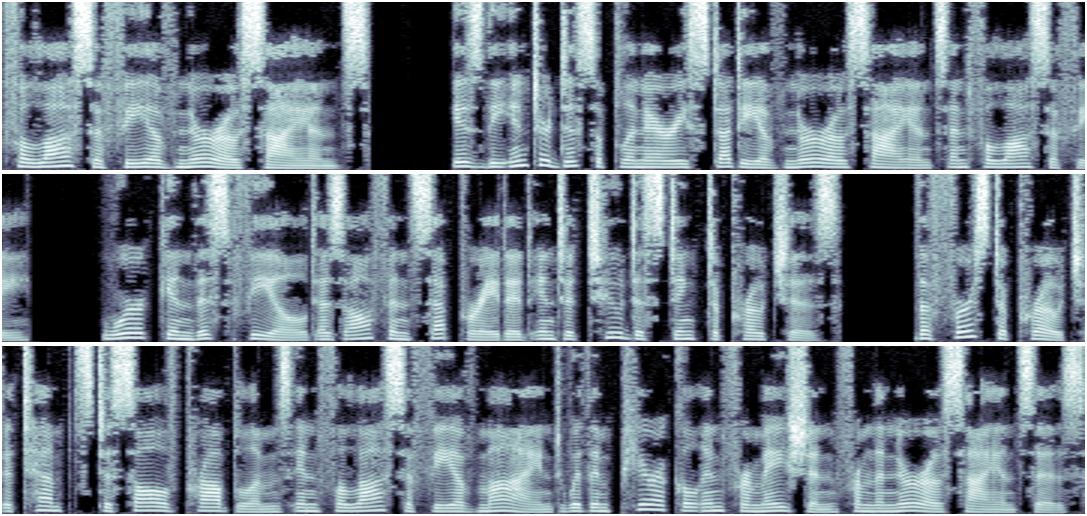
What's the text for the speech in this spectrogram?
philosophy of neuroscience is the interdisciplinary study of neuroscience and philosophy. Work in this field is often separated into two distinct approaches. The first approach attempts to solve problems in philosophy of mind with empirical information from the neurosciences.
